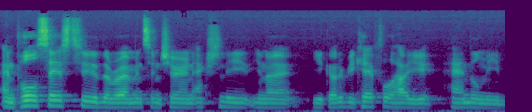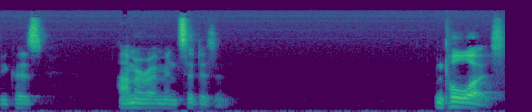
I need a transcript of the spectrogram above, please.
And Paul says to the Roman centurion, Actually, you know, you got to be careful how you handle me because I'm a Roman citizen. And Paul was.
